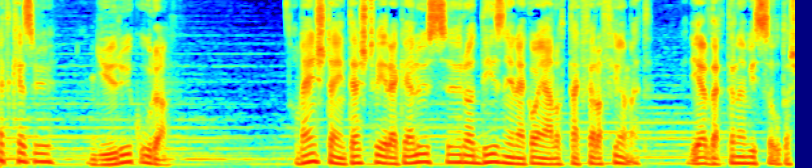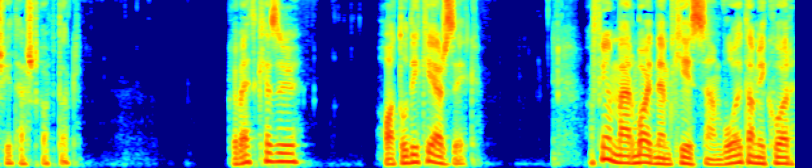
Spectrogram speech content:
Következő Gyűrűk ura. A Weinstein testvérek először a Disneynek ajánlották fel a filmet. Egy érdektelen visszautasítást kaptak. Következő Hatodik érzék. A film már majdnem készen volt, amikor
